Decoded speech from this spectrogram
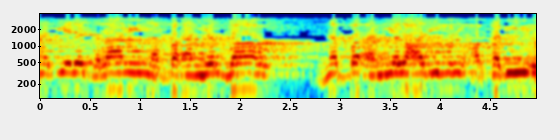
نبی علیہ السلام نبعنی اللہ نبعنی العظیم الحقبیر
